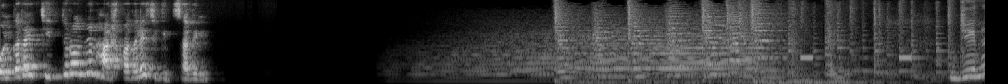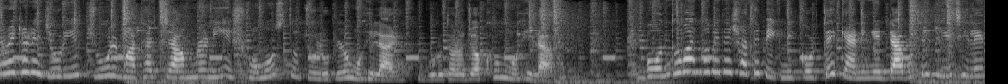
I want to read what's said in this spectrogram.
কলকাতায় চিত্তরঞ্জন হাসপাতালে চিকিৎসাধীন। জেনারেটরে জড়িয়ে চুল, মাথার চামড়া নিয়ে সমস্ত চুল উঠল মহিলার। গুরুতর জখম মহিলা। বন্ধু বান্ধবীদের সাথে পিকনিক করতে ক্যানিংয়ের ডাবুতে গিয়েছিলেন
